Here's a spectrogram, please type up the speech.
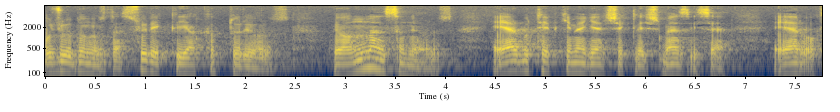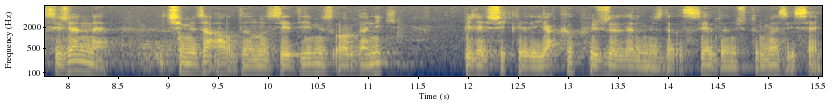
vücudumuzda sürekli yakıp duruyoruz ve onunla ısınıyoruz. Eğer bu tepkime gerçekleşmez ise, eğer oksijenle içimize aldığımız, yediğimiz organik bileşikleri yakıp hücrelerimizde ısıya dönüştürmez isek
